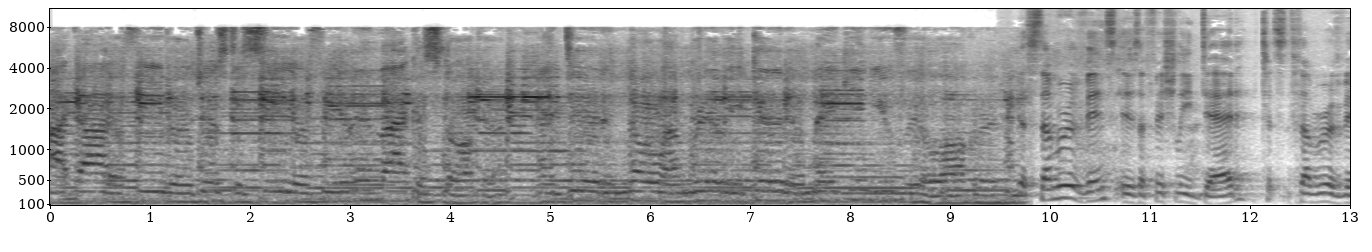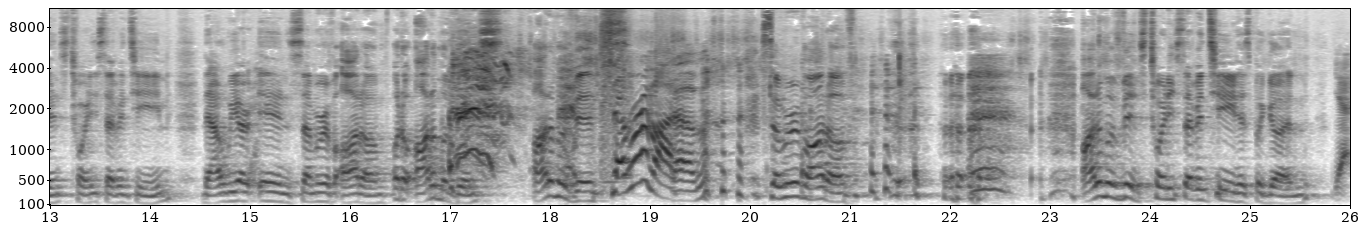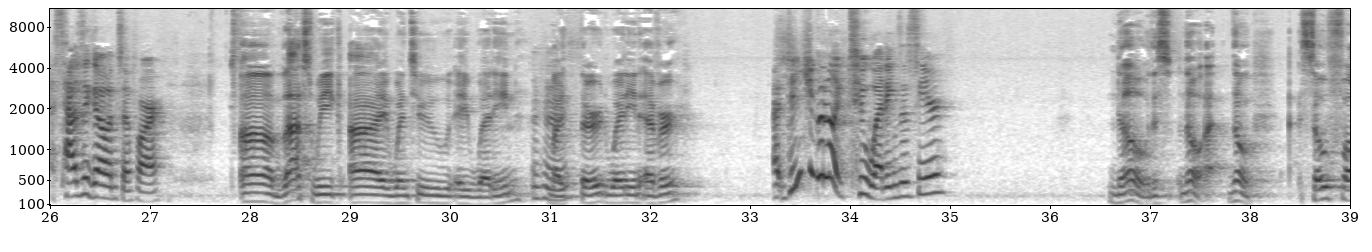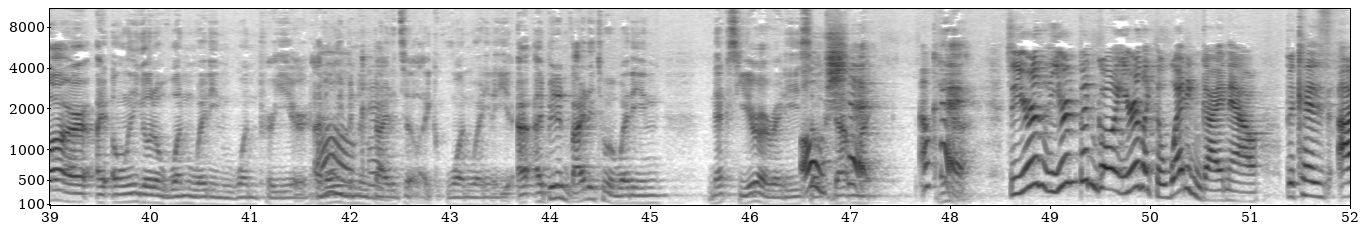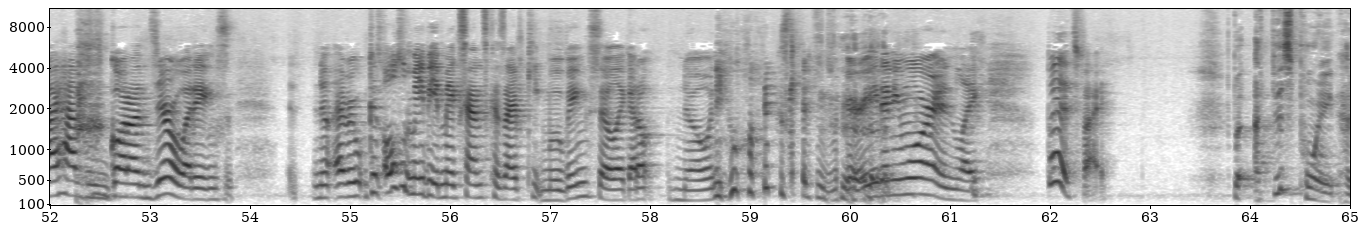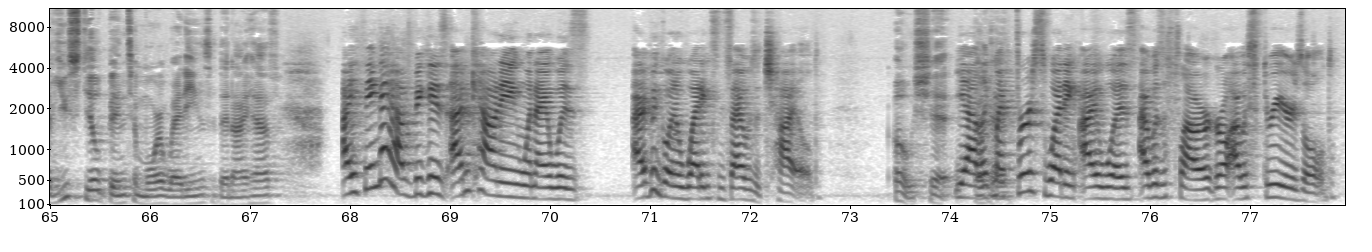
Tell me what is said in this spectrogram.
I got a fever just to see her feeling like a stalker. And didn't know I'm really good at making you feel awkward. The summer of Vince is officially dead. T- summer of Vince 2017. Now we are in summer of autumn. Oh no, autumn of Vince. autumn of Vince. Summer of autumn. Summer of autumn. autumn of Vince 2017 has begun. yes. How's it going so far? Um, last week I went to a wedding, Mm-hmm. my third wedding ever. Uh, didn't you go to like two weddings this year? No, this no I, no. So far, I only go to one wedding, one per year. I've Oh, only been okay. invited to like one wedding a year. I, I've been invited to a wedding next year already. oh so shit. that might, okay. yeah. So you're you've been going. You're like the wedding guy now because I have gone on zero weddings. No, every because also maybe it makes sense because I keep moving, so like I don't know anyone who's getting married anymore, and like, but it's fine. But at this point, have you still been to more weddings than I have? I think I have because I'm counting when I was. I've been going to weddings since I was a child. Oh shit. Yeah, like my first wedding, I was I was a flower girl. I was three years old.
